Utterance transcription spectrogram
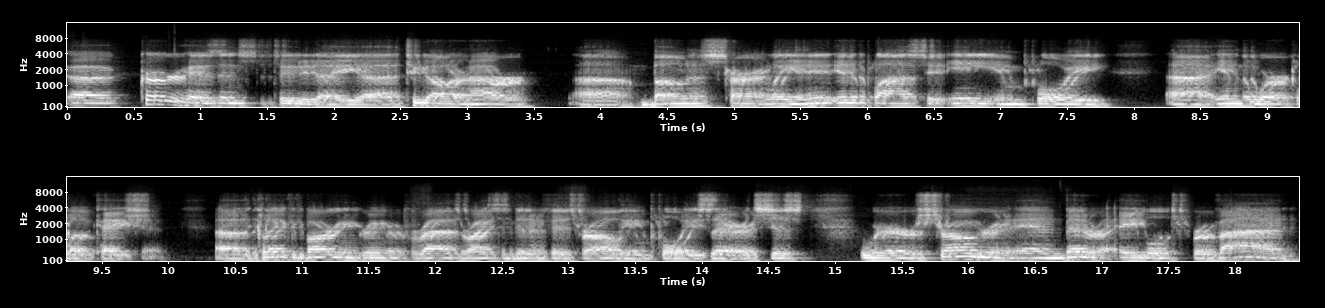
uh, Kroger has instituted a uh, two dollar an hour uh, bonus currently, and it, it, applies to any employee uh, in the work location. Uh, the collective bargaining agreement provides rights and benefits for all the employees there. It's just we're stronger and better able to provide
